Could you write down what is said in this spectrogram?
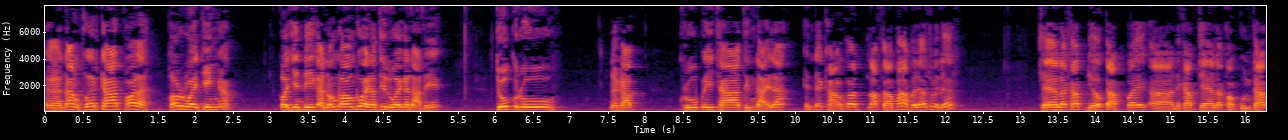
เออนั่งเฟิร์สคลาสเพราะอะไร เพราะรวยจริงครับ ก็ยินดีกับน้องๆด้วยนะที่รวยขนาดนี้ จุกรูนะครับ ครูปีชาถึงไหนแล้ว เห็นได้ข่าวก็รับสาภาพไปแล้วช่วยเลยแชร์แล้วครับ เดี๋ยวกลับไปอ่านะครับ แชร์แล้วขอบคุณครับ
